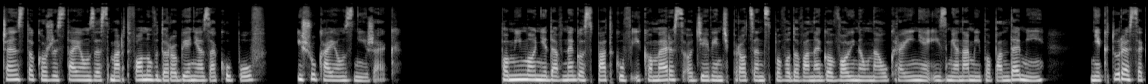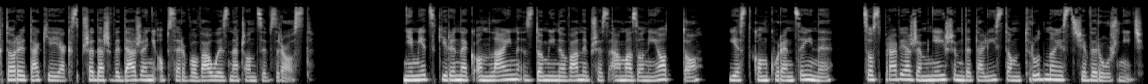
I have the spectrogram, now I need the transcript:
Często korzystają ze smartfonów do robienia zakupów i szukają zniżek. Pomimo niedawnego spadku w e-commerce o 9% spowodowanego wojną na Ukrainie i zmianami po pandemii, niektóre sektory takie jak sprzedaż wydarzeń obserwowały znaczący wzrost. Niemiecki rynek online, zdominowany przez Amazon i Otto, jest konkurencyjny, co sprawia, że mniejszym detalistom trudno jest się wyróżnić.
